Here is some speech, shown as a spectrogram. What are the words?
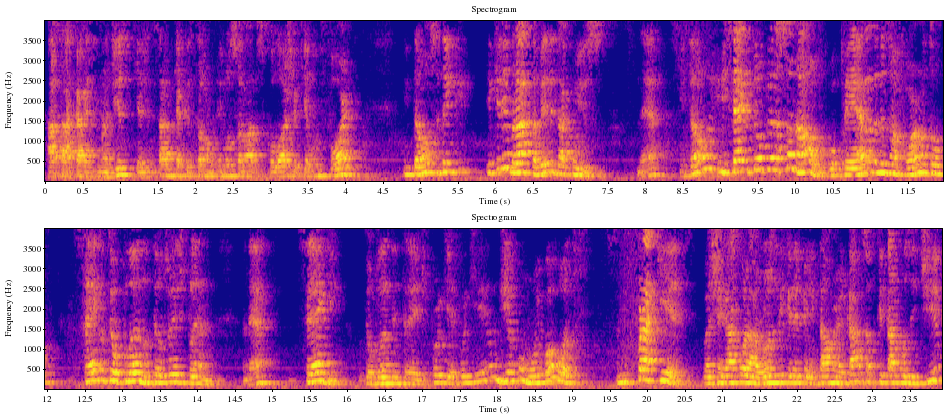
atacar em cima disso, porque a gente sabe que a questão emocional psicológica aqui é muito forte. Então você tem que equilibrar, saber lidar com isso, né? Então, e segue o teu operacional, opera da mesma forma, segue o teu plano, o teu trade plan, né? Segue o teu plano de trade. Por quê? Porque é um dia comum igual ao outro. Para quê? Vai chegar corajoso de querer peitar o mercado só porque está positivo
